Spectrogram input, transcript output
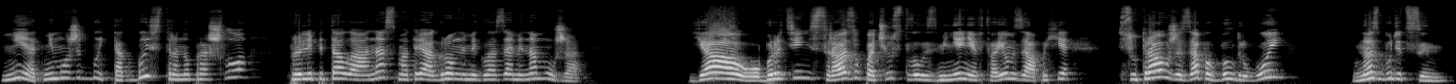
«Нет, не может быть так быстро, но прошло...» – пролепетала она, смотря огромными глазами на мужа. «Я, оборотень, сразу почувствовал изменения в твоем запахе. С утра уже запах был другой. У нас будет сын».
